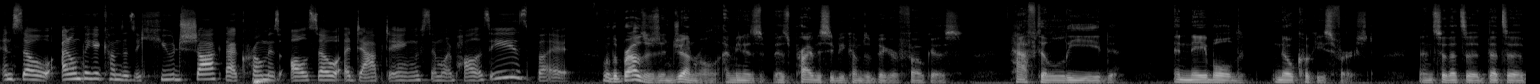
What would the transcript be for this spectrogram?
And so I don't think it comes as a huge shock that Chrome is also adapting similar policies, but Well, the browsers in general, I mean, as, as privacy becomes a bigger focus, have to lead enabled no cookies first. And so that's a that's a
